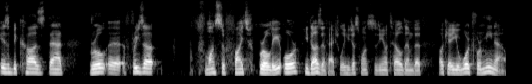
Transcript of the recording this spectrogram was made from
is because that Bro uh, Frieza wants to fight Broly, or he doesn't actually. He just wants to you know tell them that okay, you work for me now,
